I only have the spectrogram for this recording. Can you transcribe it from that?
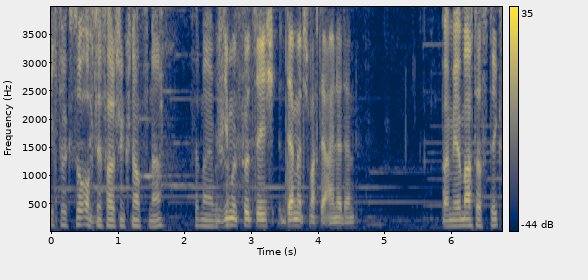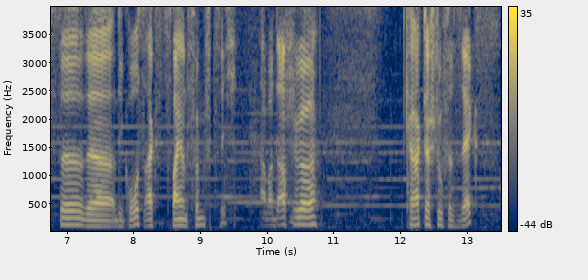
Ich drück so oft den falschen Knopf, ne? Ja bestimmt- 47 Damage macht der eine denn. Bei mir macht das dickste der, die Großaxt 52. Aber dafür Charakterstufe 6.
